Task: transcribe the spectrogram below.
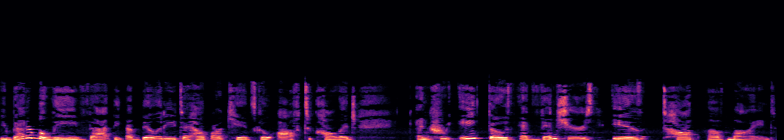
you better believe that the ability to help our kids go off to college and create those adventures is top of mind.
